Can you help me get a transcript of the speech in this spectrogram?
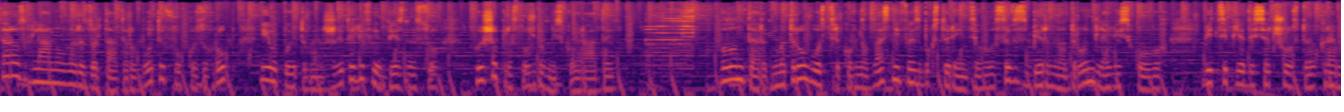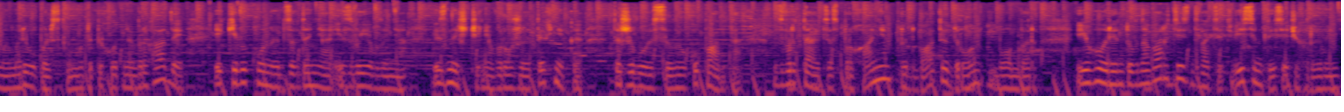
та розглянули результати роботи фокус груп і опитувань жителів і бізнесу, пише прес-служба міської ради. Волонтер Дмитро Востріков на власній Фейсбук-сторінці оголосив збір на дрон для військових. Бійці 56-ї окремої Маріупольської мотопіхотної бригади, які виконують завдання із виявлення і знищення ворожої техніки та живої сили окупанта, звертаються з проханням придбати дрон Бомбер. Його орієнтовна вартість 28 тисяч гривень.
